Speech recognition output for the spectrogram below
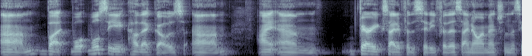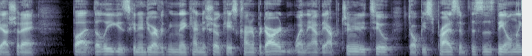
um, but we'll we'll see how that goes. Um, I am very excited for the city for this. I know I mentioned this yesterday, but the league is going to do everything they can to showcase Connor Bedard when they have the opportunity to. Don't be surprised if this is the only,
